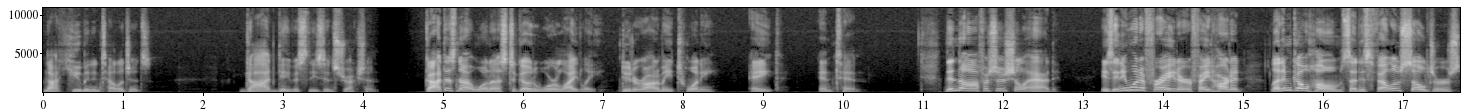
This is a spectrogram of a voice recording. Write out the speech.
not human intelligence. God gave us these instructions. God does not want us to go to war lightly. Deuteronomy 20, 8 and 10. Then the officers shall add, Is anyone afraid or faint hearted? Let him go home, so that his fellow soldiers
